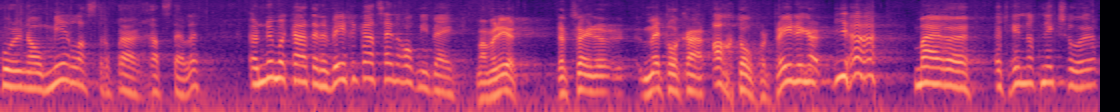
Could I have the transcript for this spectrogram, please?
voor u nou meer lastige vragen gaat stellen... een nummerkaart en een wegenkaart zijn er ook niet bij. Maar meneer, dat zijn er met elkaar acht overtredingen. Ja, maar eh, het hindert niks, hoor.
